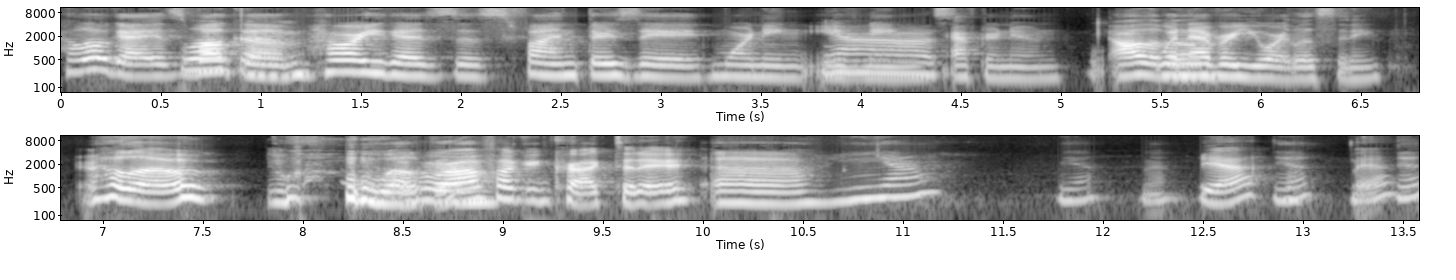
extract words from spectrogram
hello, guys. Welcome. Welcome. How are you guys this fine Thursday morning, evening, Yes. afternoon, All of whenever you are listening? Hello. Welcome. We're on fucking crack today. uh, yeah, yeah, yeah, Yeah. yeah. Yeah. Yeah, Yeah.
